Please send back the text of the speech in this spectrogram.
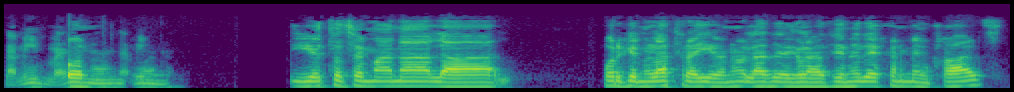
La misma, ¿eh? Bueno, bueno. Y esta semana la, porque no las has traído, ¿no? Las declaraciones de Herman Hals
